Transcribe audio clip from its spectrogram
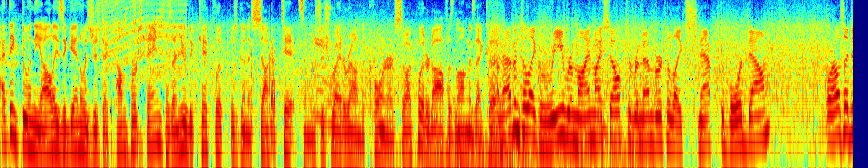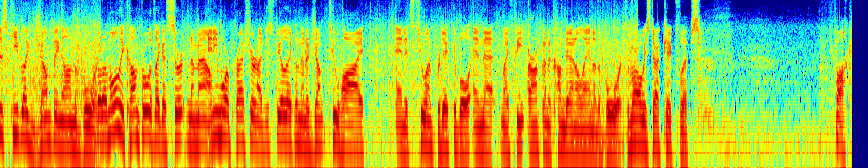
I think doing the ollies again was just a comfort thing because I knew the kickflip was going to suck tits and was just right around the corner. So I put it off as long as I could. I'm having to like re-remind myself to remember to like snap the board down or else I just keep like jumping on the board. But I'm only comfortable with like a certain amount. Any more pressure and I just feel like I'm gonna jump too high and it's too unpredictable and that my feet aren't gonna come down and land on the board. Tomorrow we start kick flips. Fuck.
